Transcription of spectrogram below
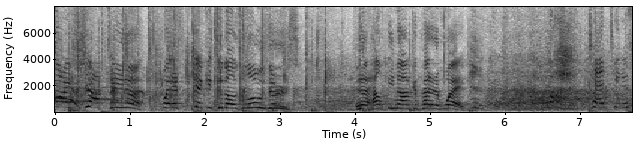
Nice shot, Tina! Way to stick it to those losers! In a healthy, non-competitive way. Ted, Tina's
